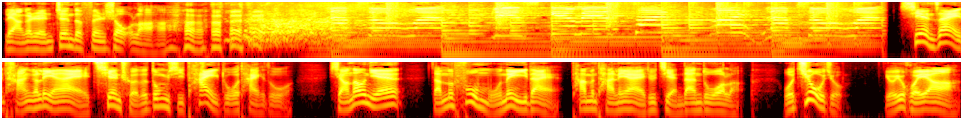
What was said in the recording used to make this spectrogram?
两个人真的分手了。现在谈个恋爱牵扯的东西太多太多。想当年咱们父母那一代，他们谈恋爱就简单多了。我舅舅有一回啊，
